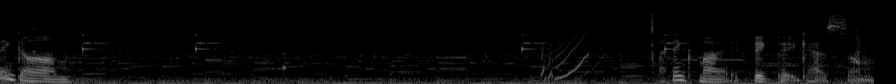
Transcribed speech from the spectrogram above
Think um I think my big pig has some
